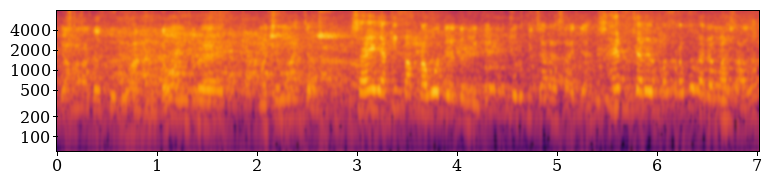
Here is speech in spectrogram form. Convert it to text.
jangan ada tuduhan yang downgrade, macam-macam. Saya yakin Pak Prabowo tidak demikian, juru bicara saja. Saya bicara dengan Pak Prabowo nggak ada masalah.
